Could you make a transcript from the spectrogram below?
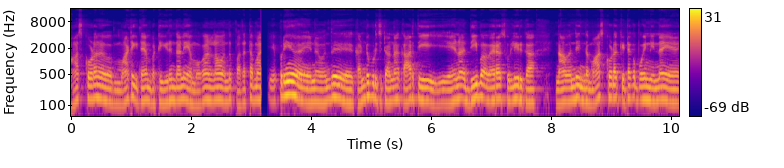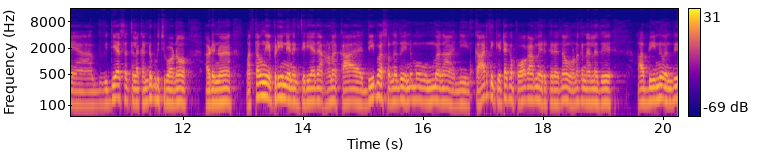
மாஸ்கோட மாட்டிக்கிட்டேன். பட் இருந்தாலும் என் முகம்லாம் வந்து பதட்டமாக எப்படியும் என்னை வந்து கண்டுபிடிச்சிட்டான்னா கார்த்தி ஏன்னா தீபா வேற சொல்லியிருக்கா நான் வந்து இந்த மாஸ்கோட கிட்டக்க போய் நின்னா என் வித்தியாசத்தில் கண்டுபிடிச்சிருவானோ? அப்படின்னு. மற்றவங்க எப்படின்னு எனக்கு தெரியாது. ஆனால் கா தீபா சொன்னது என்னமோ உண்மை தான் நீ கார்த்தி கிட்டக்க போகாமல் இருக்கிறது தான் உனக்கு நல்லது அப்படின்னு வந்து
